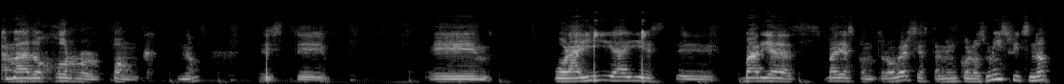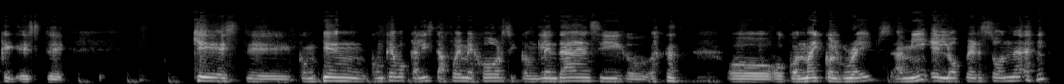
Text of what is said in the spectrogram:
llamado horror punk, ¿no? Este, eh, por ahí hay este, varias, varias controversias también con los Misfits, ¿no? Que este, que este, con quién, con qué vocalista fue mejor, si con Glenn Danzig o, o, con Michael Graves. A mí, en lo personal,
